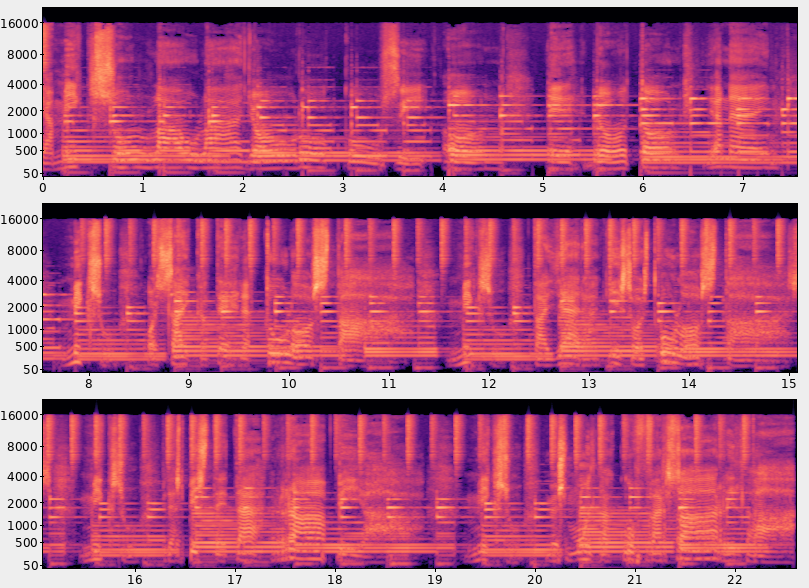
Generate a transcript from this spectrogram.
Ja miksu laulaa joulukuusi on ehdoton ja näin. Miksu ois saikka tehdä tulosta. Miksu tai jäädään kisoista ulos taas. Miksu pitäis pisteitä raapia. Miksu myös muilta kuffersaarilta.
